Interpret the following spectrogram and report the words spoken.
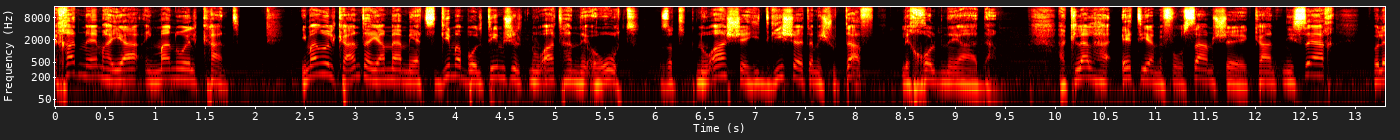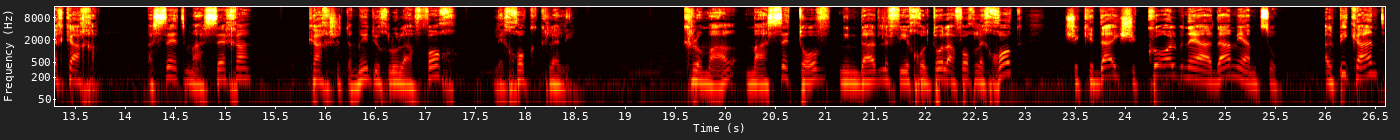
אחד מהם היה עמנואל קאנט. עמנואל קאנט היה מהמייצגים הבולטים של תנועת הנאורות. זאת תנועה שהדגישה את המשותף לכל בני האדם. הכלל האתי המפורסם שקאנט ניסח הולך ככה: עשה את מעשיך כך שתמיד יוכלו להפוך לחוק כללי. כלומר, מעשה טוב נמדד לפי יכולתו להפוך לחוק שכדאי שכל בני האדם יאמצו. על פי קאנט,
